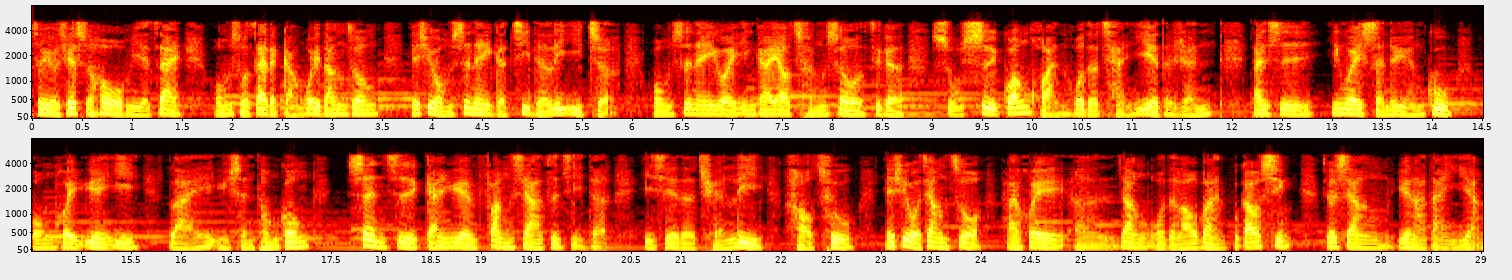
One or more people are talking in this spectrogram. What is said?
所以有些时候，我们也在我们所在的岗位当中，也许我们是那个既得利益者，我们是那一位应该要承受这个属世光环或者产业的人，但是因为神的缘故，我们会愿意来与神同工，甚至甘愿放下自己的一些的权利好处。也许我这样做还会呃让我的老板不高兴，就像约拿丹一样。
